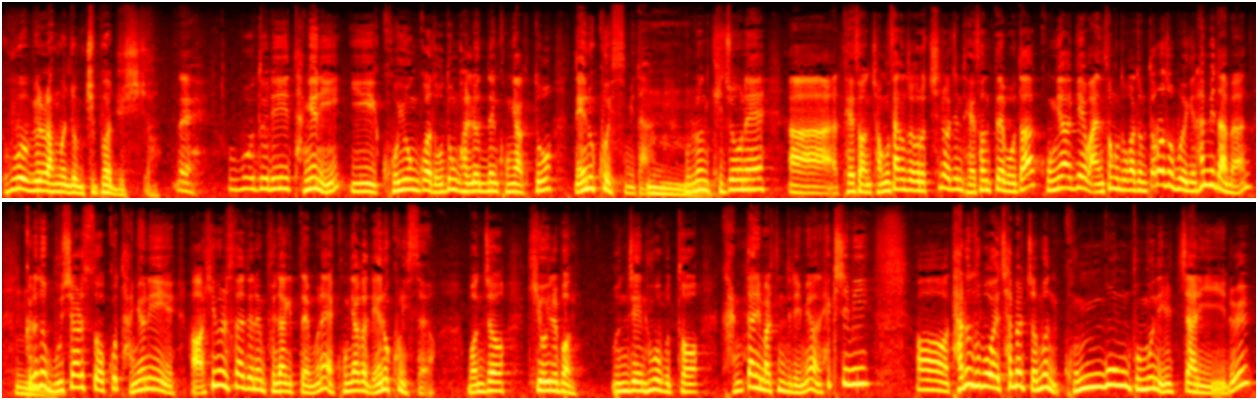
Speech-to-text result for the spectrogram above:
후보별로 한번 좀 짚어주시죠. 네. 후보들이 당연히 이 고용과 노동 관련된 공약도 내놓고 있습니다. 음. 물론 기존의 아, 대선 정상적으로 치러진 대선 때보다 공약의 완성도가 좀 떨어져 보이긴 합니다만 음. 그래도 무시할 수 없고 당연히 아, 힘을 써야 되는 분야이기 때문에 공약을 내놓고는 있어요. 먼저 기호 1번 문재인 후보부터 간단히 말씀드리면 핵심이 어, 다른 후보의 차별점은 공공부문 일자리를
